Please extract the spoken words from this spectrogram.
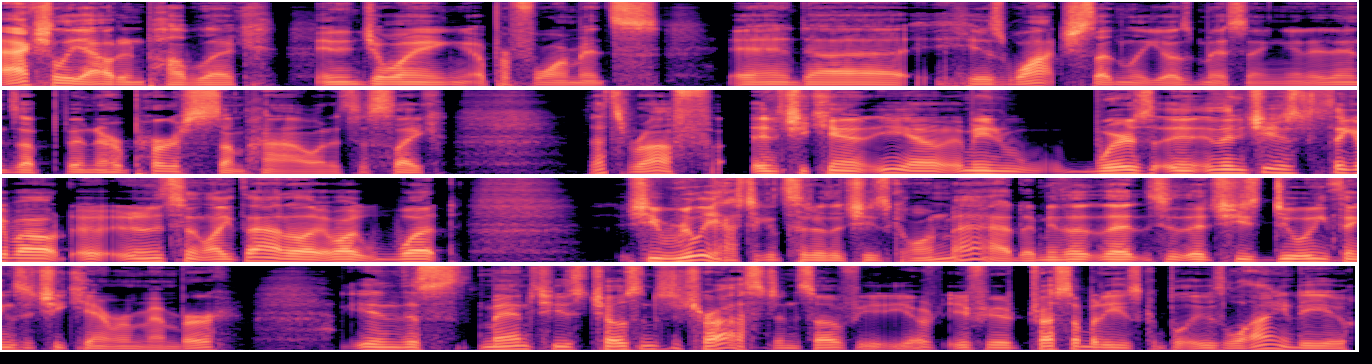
actually out in public and enjoying a performance and uh, his watch suddenly goes missing and it ends up in her purse somehow and it's just like that's rough and she can't you know i mean where's and then she just think about uh, an incident like that like about what she really has to consider that she's going mad. I mean that that that she's doing things that she can't remember. In this man, she's chosen to trust, and so if you, you know, if you trust somebody who's completely who's lying to you,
